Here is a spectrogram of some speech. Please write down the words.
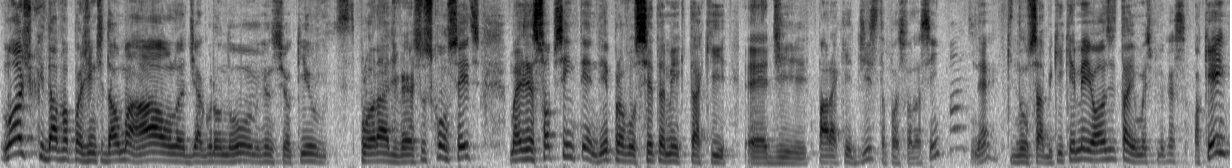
Lógico que dava pra gente dar uma aula de agronômica, não sei o que, explorar diversos conceitos, mas é só pra você entender, para você também que tá aqui é, de paraquedista, posso falar assim? Pode. Né? Que não sabe o que é meiose, tá aí uma explicação, ok?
